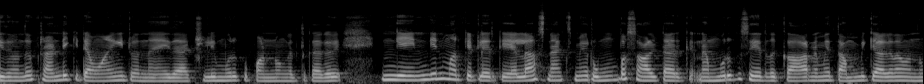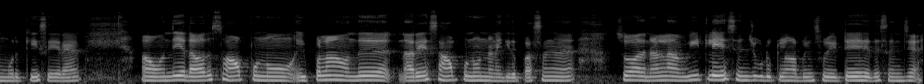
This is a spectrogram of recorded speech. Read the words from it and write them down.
இது வந்து ஃப்ரெண்டுக்கிட்ட வாங்கிட்டு வந்தேன். இது ஆக்சுவலி முறுக்கு பண்ணுங்கிறதுக்காகவே. இங்கே இந்தியன் மார்க்கெட்டில் இருக்க எல்லா ஸ்நாக்ஸுமே ரொம்ப சால்ட்டாக இருக்குது நான் முறுக்கு செய்கிறதுக்கு காரணமே தம்பிக்காக தான் வந்து முறுக்கே செய்கிறேன் அவன் வந்து ஏதாவது சாப்பிட்ணும். இப்போலாம் வந்து நிறைய சாப்பிட்ணுன்னு நினைக்கிது பசங்க. ஸோ அதனால் நான் வீட்டிலேயே செஞ்சு கொடுக்கலாம் அப்படின்னு சொல்லிட்டு இதை செஞ்சேன்.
